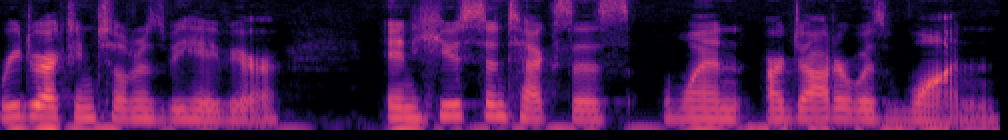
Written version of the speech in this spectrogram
Redirecting Children's Behavior, in Houston, Texas, when our daughter was one.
